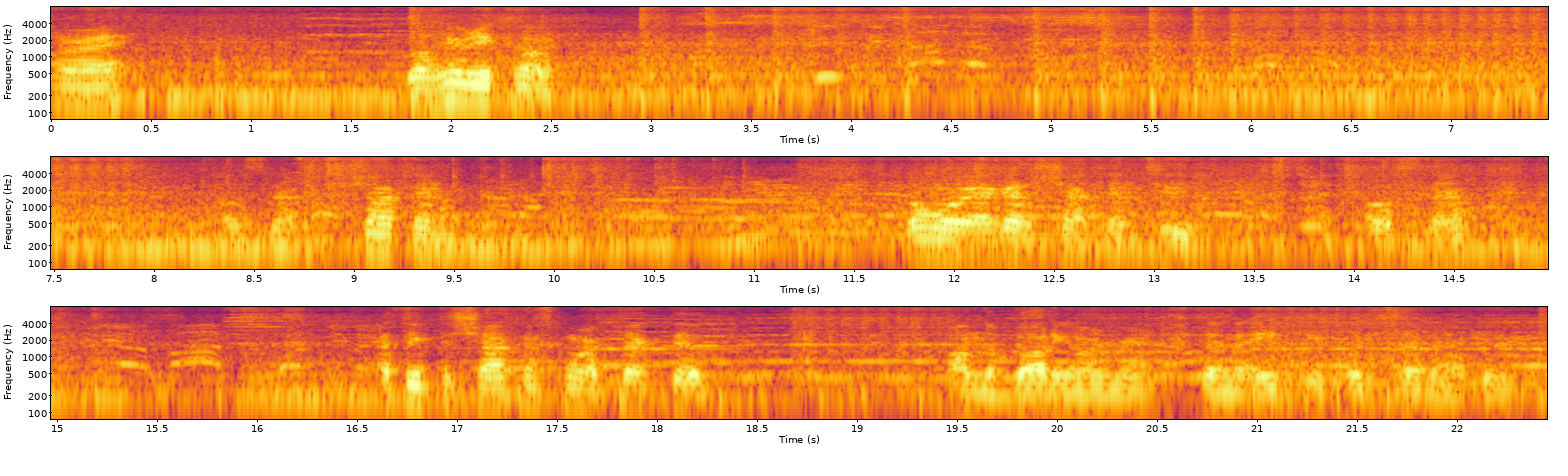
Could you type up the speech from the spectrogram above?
Alright. Well, here they come. Oh, snap. Shotgun. Don't worry, I got a shotgun too. Oh, snap. I think the shotgun's more effective on the body armor than the AK-47, I think.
